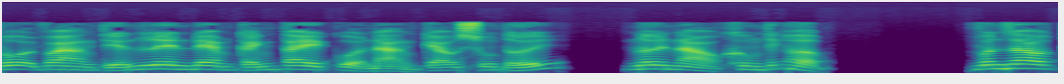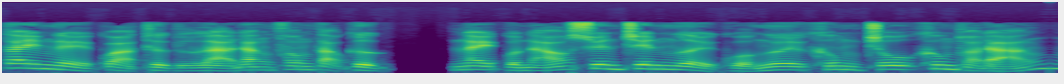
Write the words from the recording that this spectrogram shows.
vội vàng tiến lên đem cánh tay của nàng kéo xuống tới, nơi nào không thích hợp. Vân giao tay nghề quả thực là đăng phong tạo cực, nay quần áo xuyên trên người của ngươi không chỗ không thỏa đáng,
